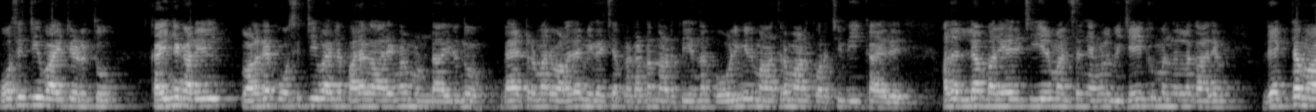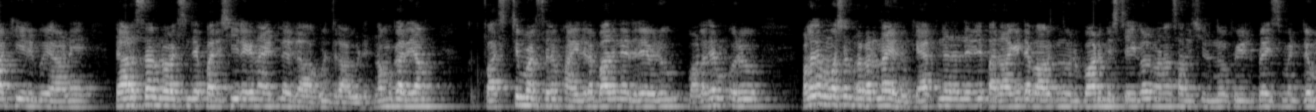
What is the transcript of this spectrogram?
പോസിറ്റീവായിട്ട് എടുത്തു. കഴിഞ്ഞ കളിയിൽ വളരെ പോസിറ്റീവായിട്ടുള്ള പല കാര്യങ്ങളും ഉണ്ടായിരുന്നു. ബാറ്റർമാർ വളരെ മികച്ച പ്രകടനം നടത്തി. എന്നാൽ ബോളിംഗിൽ മാത്രമാണ് കുറച്ച് വീക്കായത് അതെല്ലാം പരിഹരിച്ച് ഈ ഒരു മത്സരം ഞങ്ങൾ വിജയിക്കുമെന്നുള്ള കാര്യം വ്യക്തമാക്കിയിരിക്കുകയാണ് രാജസ്ഥാൻ റോയൽസിന്റെ പരിശീലകനായിട്ടുള്ള രാഹുൽ ദ്രാവിഡ്. നമുക്കറിയാം ഫസ്റ്റ് മത്സരം ഹൈദരാബാദിനെതിരെ ഒരു വളരെ ഒരു വളരെ മോശം പ്രകടനമായിരുന്നു. ക്യാപ്റ്റൻ എന്ന നിലയിൽ പരാഗിന്റെ ഭാഗത്ത് നിന്ന് ഒരുപാട് മിസ്റ്റേക്കുകൾ കാണാൻ സാധിച്ചിരുന്നു. ഫീൽഡ് പ്ലേസ്മെന്റിലും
